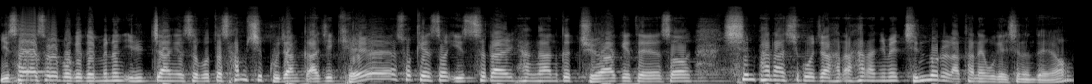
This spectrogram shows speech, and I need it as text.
이사야서를 보게 되면은 1장에서부터 39장까지 계속해서 이스라엘 향한 그 죄악에 대해서 심판하시고자 하는 하나님의 진노를 나타내고 계시는데요.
